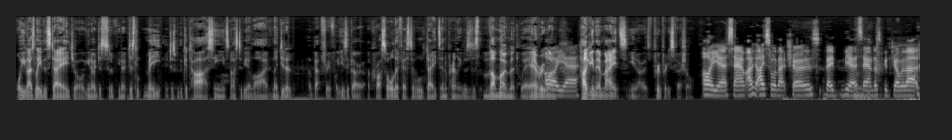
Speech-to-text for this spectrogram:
or you guys leave the stage, or you know, just sort of you know, just me, just with the guitar singing. It's nice to be alive, and they did it about three or four years ago across all their festival dates, and apparently it was just the moment where everyone oh yeah, hugging their mates. You know, it's pretty pretty special. oh yeah. Sam, I I saw that shows. They yeah, Sam does a good job of that,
